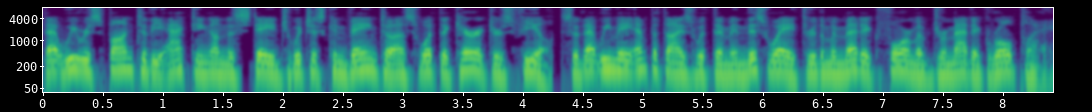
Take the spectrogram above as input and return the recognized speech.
that we respond to the acting on the stage which is conveying to us what the characters feel, so that we may empathize with them in this way through the mimetic form of dramatic roleplay.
